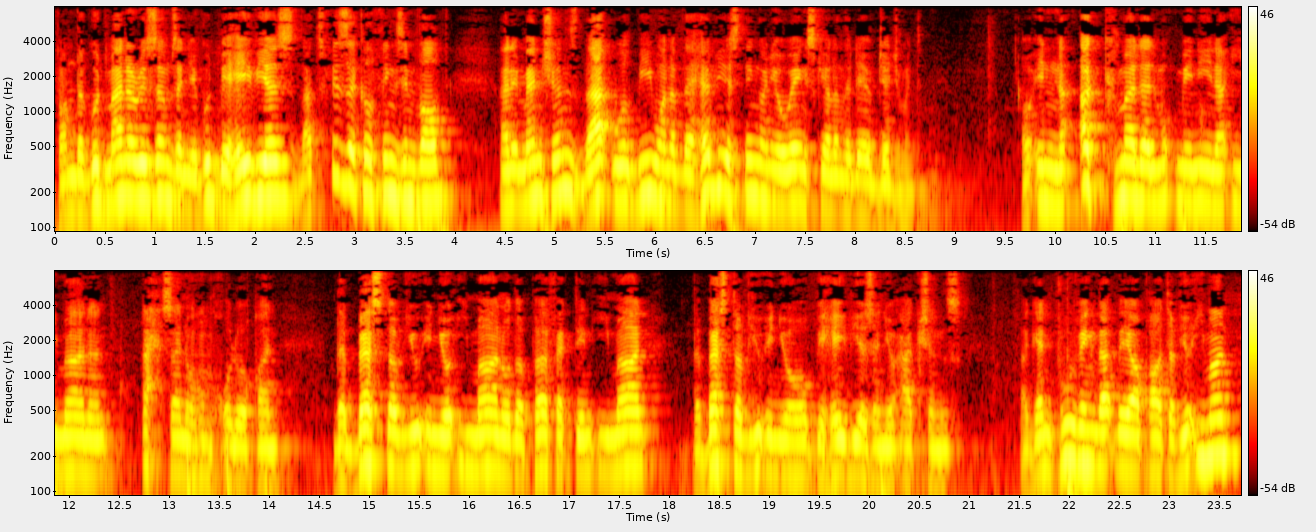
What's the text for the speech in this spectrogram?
From the good mannerisms and your good behaviors, that's physical things involved. And it mentions that will be one of the heaviest thing on your weighing scale on the day of judgment. Or in akmal al mu'minina imanan ahsanuhum The best of you in your iman or the perfect in iman, the best of you in your behaviors and your actions. Again, proving that they are part of your iman.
